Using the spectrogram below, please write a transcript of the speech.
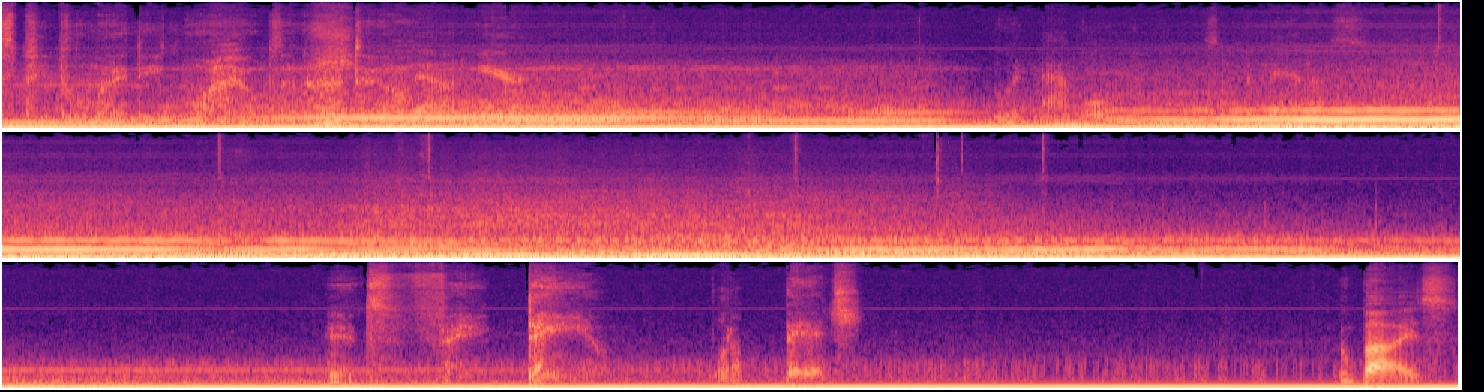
These people might need more help than I do. down here. Ooh, an apple. Some bananas. It's fake. Damn. What a bitch. Who buys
